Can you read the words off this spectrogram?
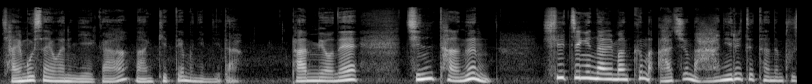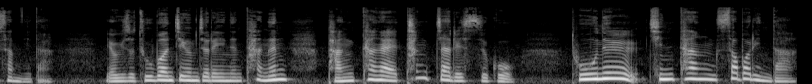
잘못 사용하는 예가 많기 때문입니다. 반면에 진탕은 실증이 날 만큼 아주 많이를 뜻하는 부사입니다. 여기서 두 번째 음절에 있는 탕은 방탕할 탕자를 쓰고 돈을 진탕 써버린다.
